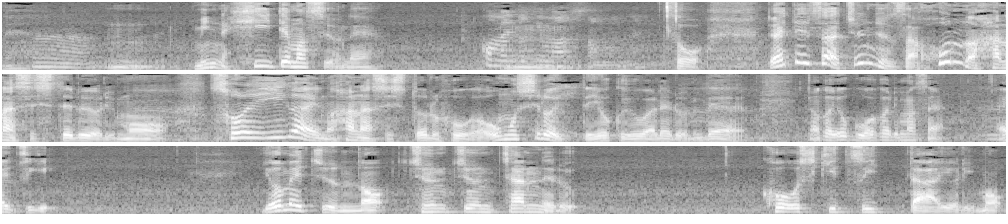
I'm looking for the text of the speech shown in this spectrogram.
ね、うん。うん、みんな引いてますよね。コメント来ましたもんね。そう。大体さチュンチュンさ本の話してるよりもそれ以外の話しとる方が面白いってよく言われるんでなんかよく分かりません、はい次。嫁チュンのチュンチュンチャンネル。公式ツイッターよりも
